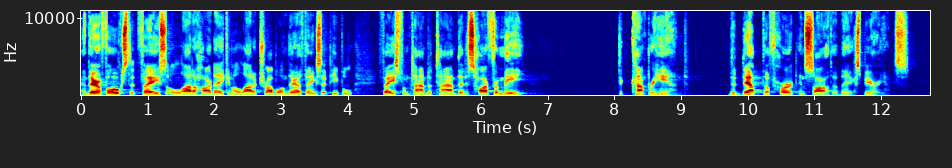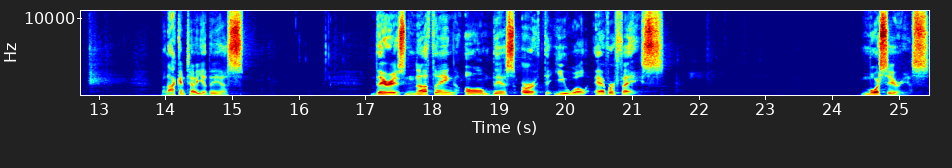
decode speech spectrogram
And there are folks that face a lot of heartache and a lot of trouble, and there are things that people face from time to time that it's hard for me to comprehend the depth of hurt and sorrow that they experience. But I can tell you this there is nothing on this earth that you will ever face more serious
